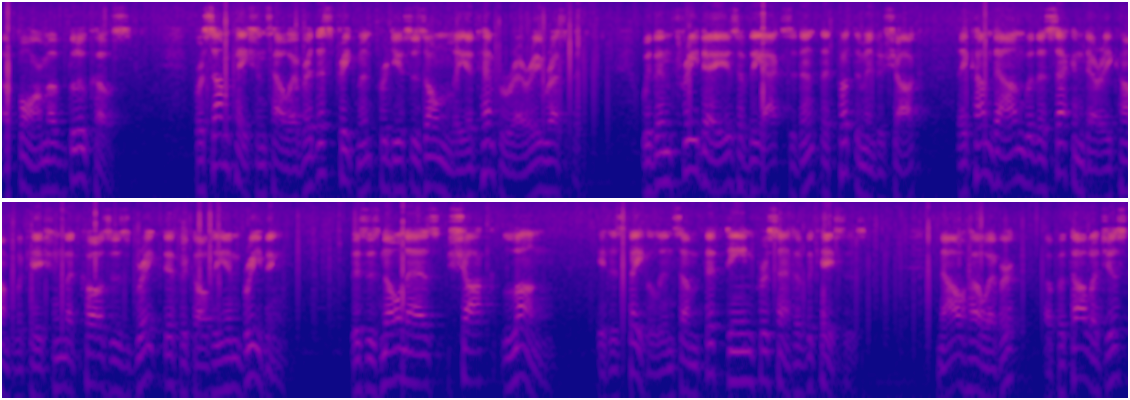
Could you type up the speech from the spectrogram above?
a form of glucose. For some patients, however, this treatment produces only a temporary respite. Within three days of the accident that put them into shock, they come down with a secondary complication that causes great difficulty in breathing. This is known as shock lung. It is fatal in some 15% of the cases. Now, however, a pathologist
